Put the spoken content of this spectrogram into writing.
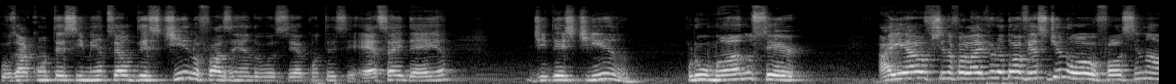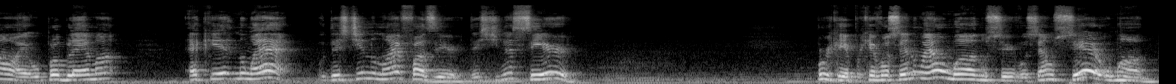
os acontecimentos é o destino fazendo você acontecer. Essa é a ideia de destino para o humano ser. Aí a oficina foi lá e virou do avesso de novo. Falou assim: não, é, o problema é que não é. O destino não é fazer, destino é ser. Por quê? Porque você não é humano ser, você é um ser humano.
